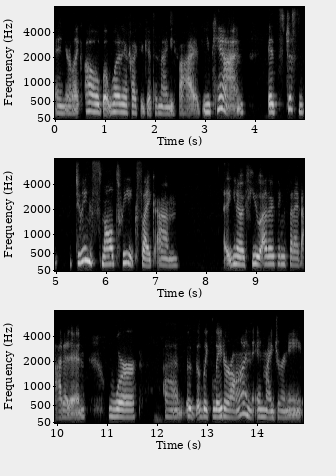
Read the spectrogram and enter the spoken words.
and you're like, oh, but what if I could get to ninety five? You can. It's just doing small tweaks, like um, you know, a few other things that I've added in were um, like later on in my journey,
